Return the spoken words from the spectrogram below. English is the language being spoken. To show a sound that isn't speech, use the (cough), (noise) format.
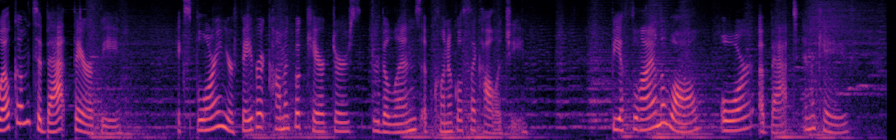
Welcome to Bat Therapy, exploring your favorite comic book characters through the lens of clinical psychology. Be a fly on the wall or a bat in the cave,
